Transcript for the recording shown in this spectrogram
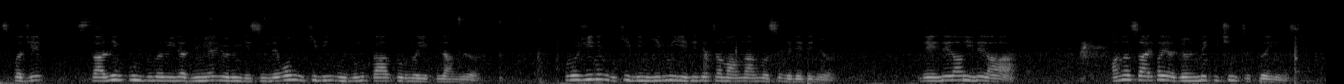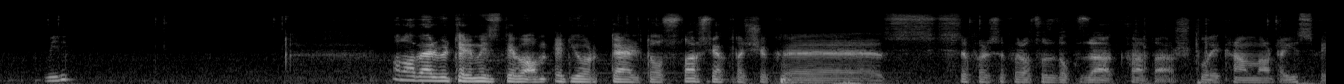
SpaceX, Starlink uydularıyla dünya yörüngesinde 12 bin uyduluk ağ kurmayı planlıyor. Projenin 2027'de tamamlanması hedefleniyor. AA. Ana sayfaya dönmek için tıklayınız. Melik Ana haber bültenimiz devam ediyor değerli dostlar. Yaklaşık eee 00.39'a kadar bu ekranlardayız ve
